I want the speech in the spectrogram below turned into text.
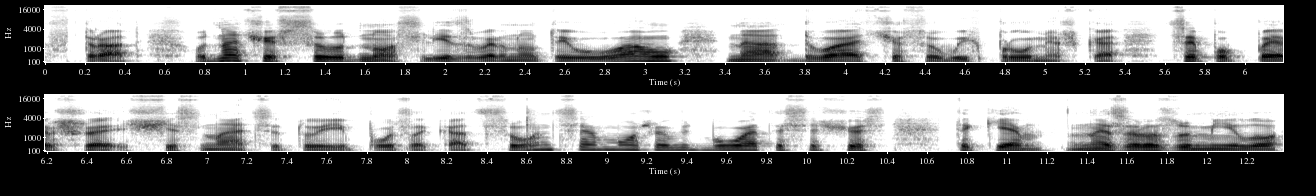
втрат. Одначе все одно слід звернути увагу на два часових проміжка. Це, по-перше, з 16-ї по закат сонця може відбуватися щось таке незрозуміло.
